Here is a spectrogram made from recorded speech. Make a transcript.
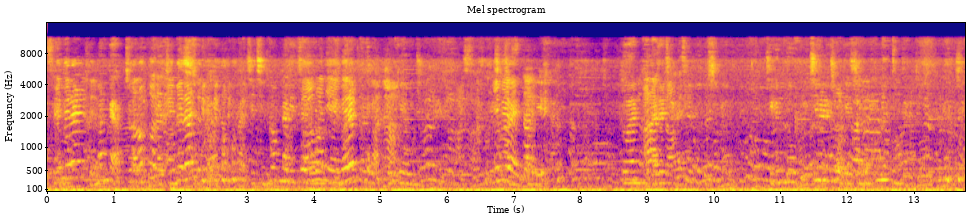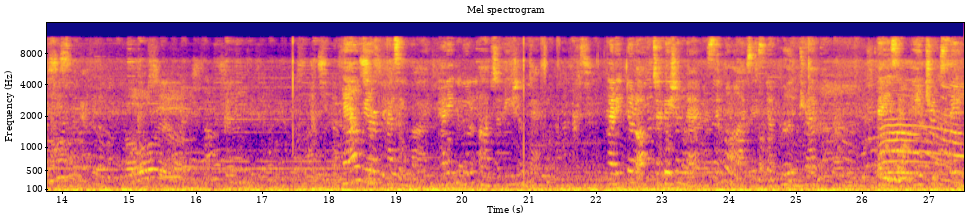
뜻은 전망대 앞쪽으로 보여지는 마치 진검다리처럼 되어 있는 또한 바다를 잘 살펴보시면 지금도 물질을 주고 계시는 행여분들도 보실 수 있습니다. Now we are passing by Haritul Observation Deck. Haritul Observation Deck symbolizes the good travel that is a patron saint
